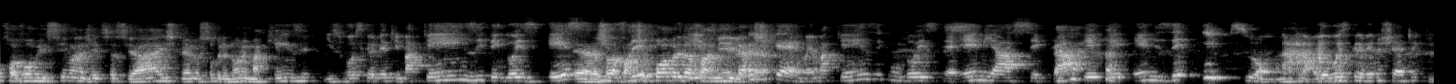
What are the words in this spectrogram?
por favor, me sigam nas redes sociais. É meu sobrenome, Mackenzie. Isso, vou escrever aqui. Mackenzie tem dois Es. É, eu sou a parte pobre da família. O cara né? chiquérrimo. É Mackenzie com dois é, M-A-C-K-E-E-N-Z-Y no final. Eu vou escrever no chat aqui.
